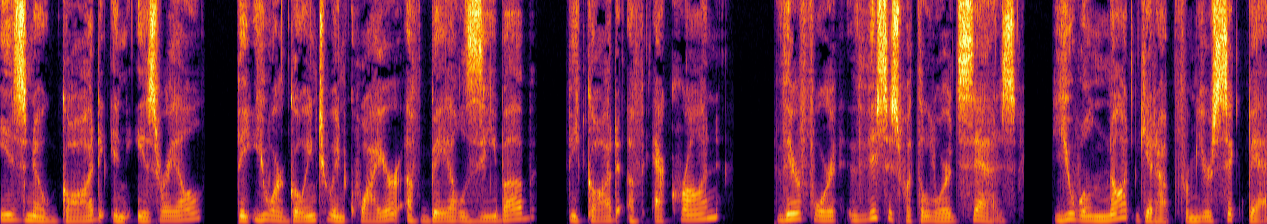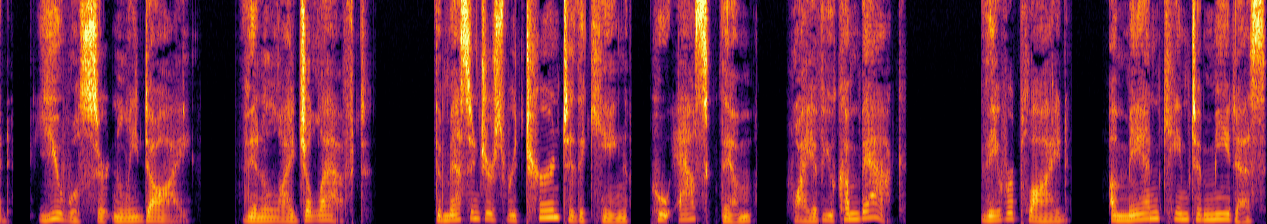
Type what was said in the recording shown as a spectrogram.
is no God in Israel that you are going to inquire of Baal Zebub, the god of Ekron? Therefore, this is what the Lord says You will not get up from your sickbed, you will certainly die. Then Elijah left. The messengers returned to the king, who asked them, Why have you come back? They replied, A man came to meet us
